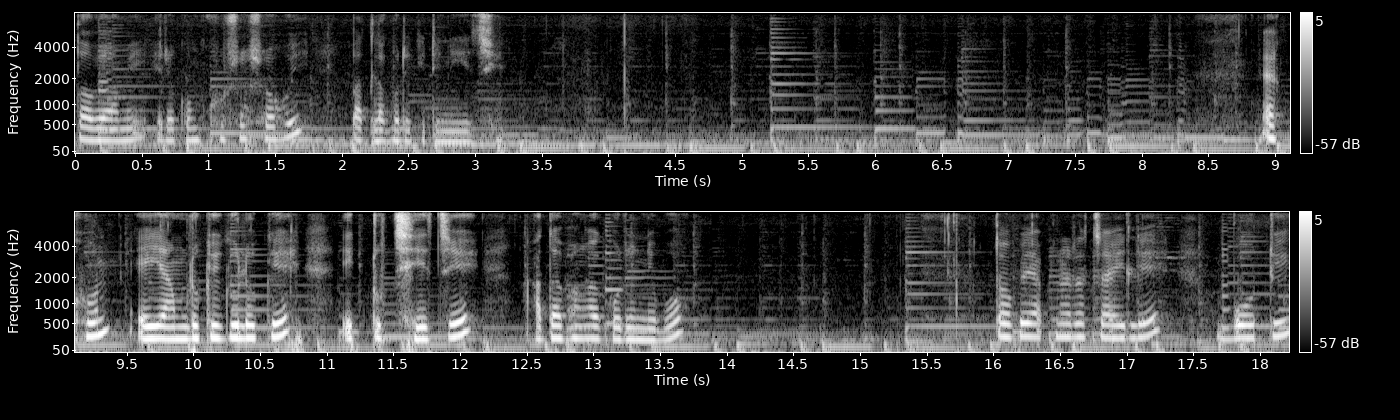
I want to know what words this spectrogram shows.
তবে আমি এরকম খোসা সহই পাতলা করে কেটে নিয়েছি। এখন এই আমলকিগুলোকে একটু ছেঁচে আদা ভাঙা করে নেব। তবে আপনারা চাইলে বটি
